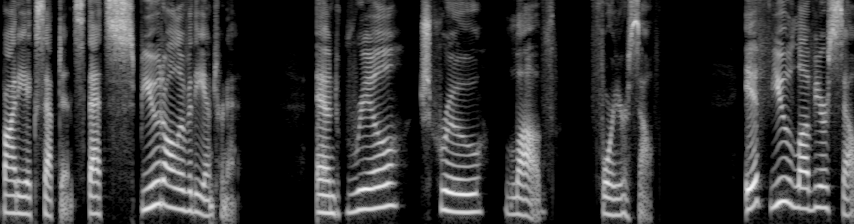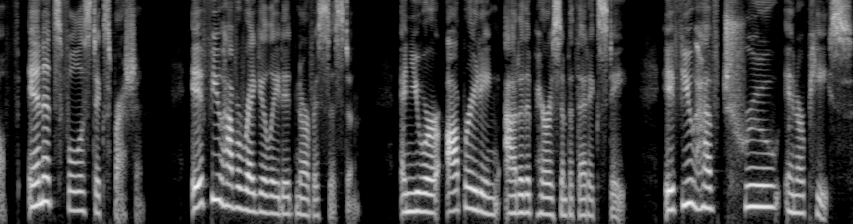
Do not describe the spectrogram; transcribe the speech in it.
body acceptance that's spewed all over the internet and real, true love for yourself. If you love yourself in its fullest expression, if you have a regulated nervous system and you are operating out of the parasympathetic state, if you have true inner peace,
